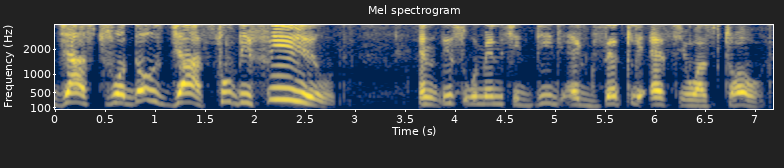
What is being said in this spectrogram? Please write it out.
jars for those jars to be filled. And this woman, she did exactly as she was told.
